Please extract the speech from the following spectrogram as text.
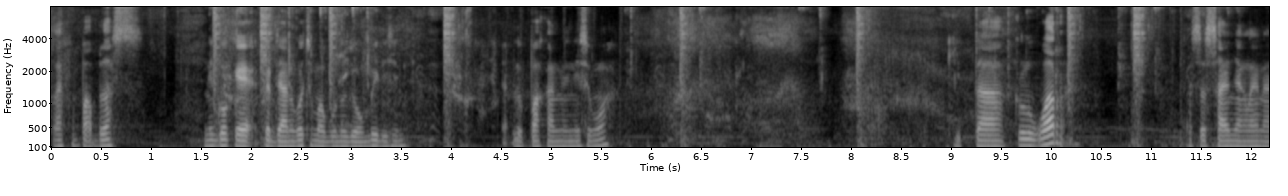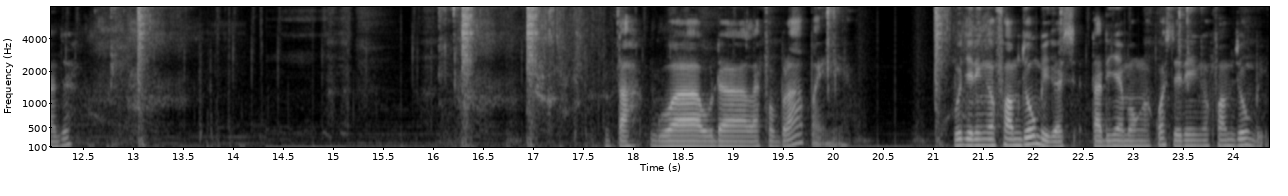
level 14. Ini gue kayak kerjaan gue cuma bunuh zombie di sini. Ya, lupakan ini semua. Kita keluar. Selesai yang lain aja. Entah gua udah level berapa ini. Gue jadi nge-farm zombie guys. Tadinya mau nge-quest jadi nge-farm zombie.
